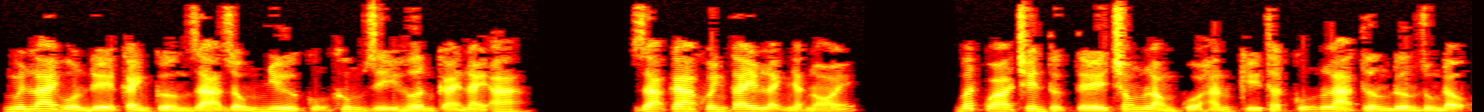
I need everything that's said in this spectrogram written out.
nguyên lai hồn đế cảnh cường giả giống như cũng không gì hơn cái này a. Dạ ca khoanh tay lạnh nhạt nói bất quá trên thực tế trong lòng của hắn kỳ thật cũng là tương đương rung động.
